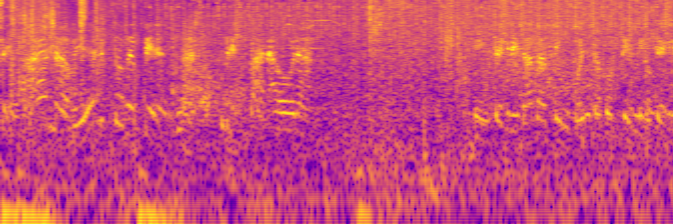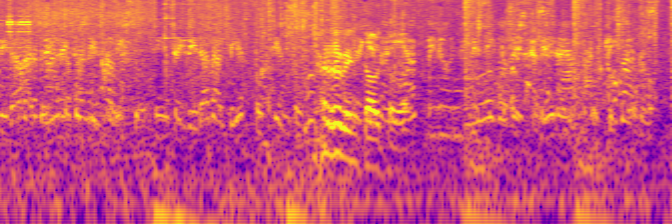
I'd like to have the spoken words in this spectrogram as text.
Se han abierto de piernas. Dispara ahora. Integridad al 50%. Integridad al 30%. Integridad al 10%. Ha reventado todo. Pero necesito de escalera activado.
